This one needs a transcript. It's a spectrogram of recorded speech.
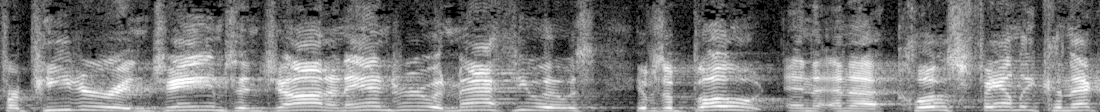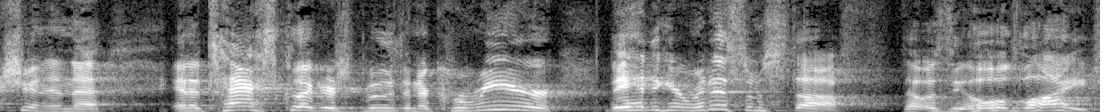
for Peter and James and John and Andrew and Matthew, it was, it was a boat and, and a close family connection and a, and a tax collector's booth and a career. They had to get rid of some stuff. That was the old life.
